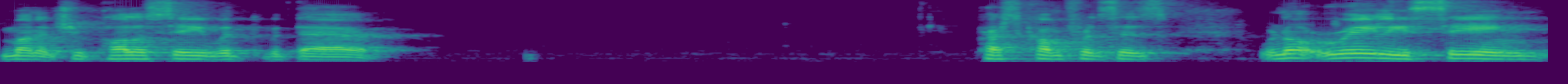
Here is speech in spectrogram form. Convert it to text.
monetary policy with, with their press conferences, we're not really seeing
